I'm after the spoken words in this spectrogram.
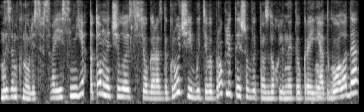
мы замкнулись в своей семье. Потом началось все гораздо круче, и будьте вы прокляты, чтобы вы там сдохли на этой Украине от голода.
